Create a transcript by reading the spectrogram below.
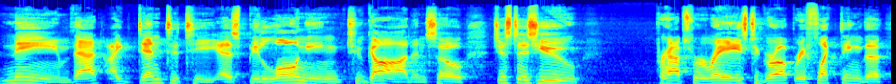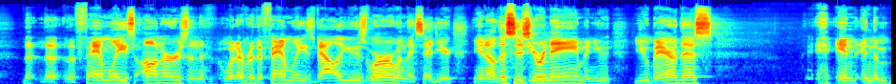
name, that identity as belonging to God. And so, just as you perhaps were raised to grow up reflecting the, the, the, the family's honors and the, whatever the family's values were when they said, you, you know, this is your name and you, you bear this in, in, the,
